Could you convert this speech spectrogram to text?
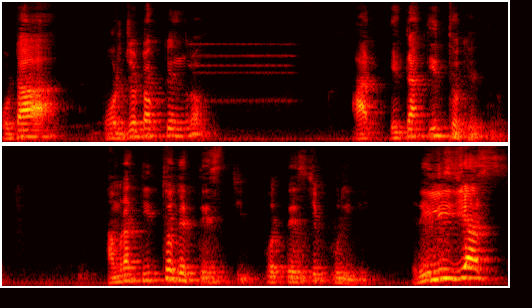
ওটা পর্যটক কেন্দ্র আর এটা তীর্থক্ষেত্র। আমরা তীর্থক্ষেত্রে এসেছি, করতে এসেছি পুরীতে। রিলিজিয়াস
